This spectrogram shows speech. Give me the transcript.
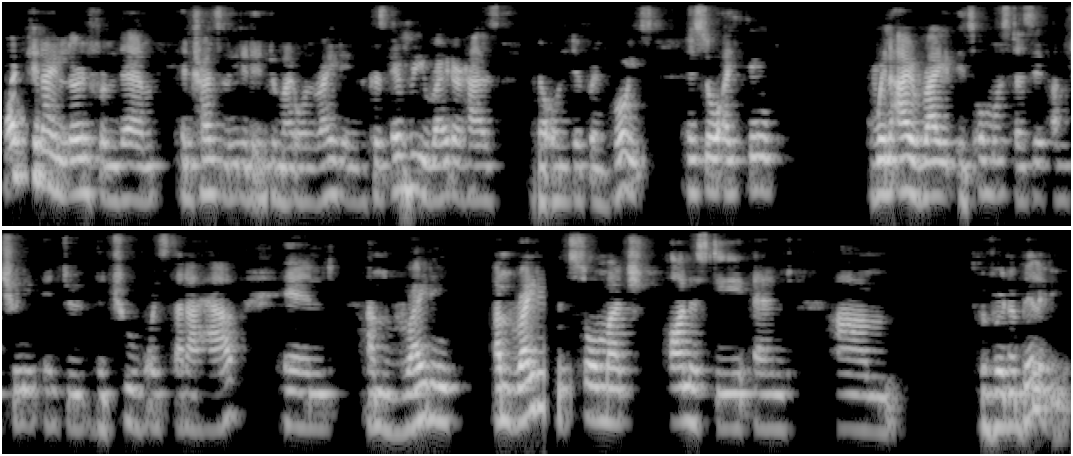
what can I learn from them and translate it into my own writing because every writer has their own different voice. And so I think when I write, it's almost as if I'm tuning into the true voice that I have and I'm writing, I'm writing with so much honesty and, um, vulnerability.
